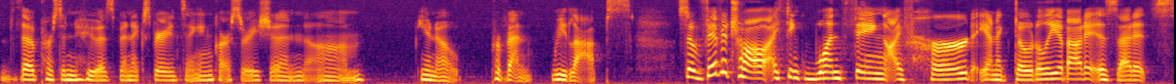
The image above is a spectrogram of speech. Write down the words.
the person who has been experiencing incarceration, um, you know, prevent relapse. So Vivitrol, I think one thing I've heard anecdotally about it is that it's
